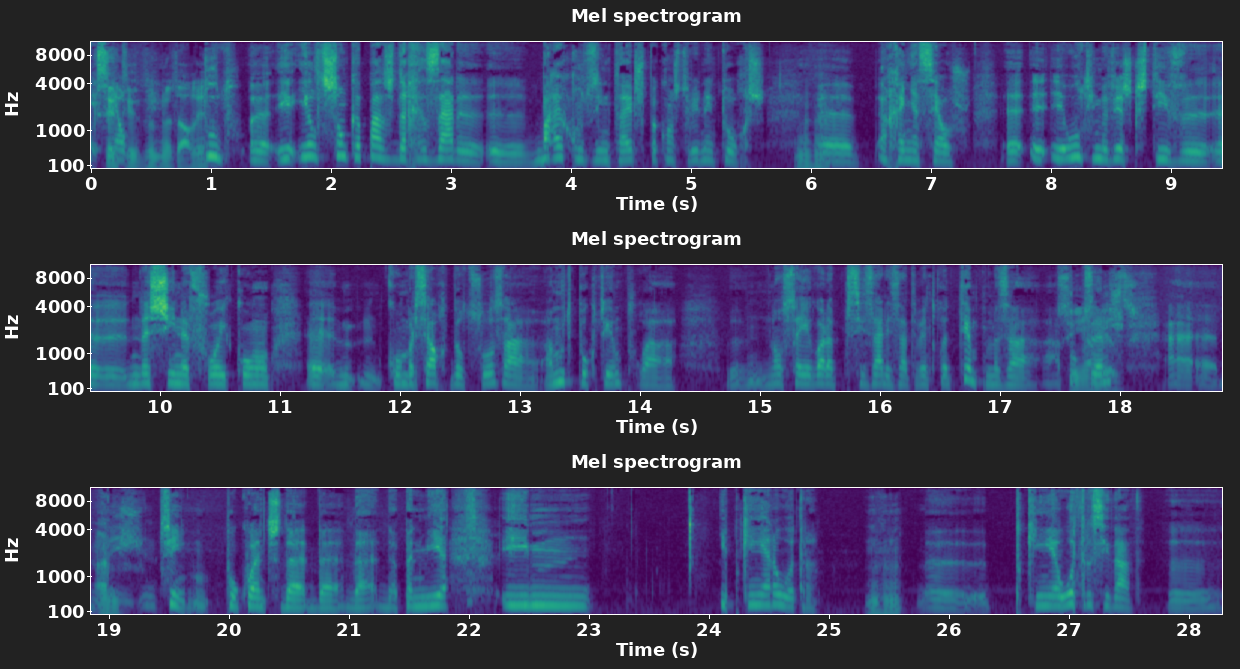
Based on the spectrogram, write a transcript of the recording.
que é- sentido, Natália? tudo. Eh, eles são capazes de arrasar eh, bairros inteiros para construírem torres, eh, arranha-céus. Eh, a última vez que estive eh, na China foi com, eh, com o Marcelo Rebelo de Sousa, há, há muito pouco tempo, há, eh, não sei agora precisar exatamente quanto tempo, mas há, há Sim, poucos há anos. Há, Anos. Sim, pouco antes da, da, da, da pandemia. E, hum, e Pequim era outra. Uh, Pequim é outra cidade. uh,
